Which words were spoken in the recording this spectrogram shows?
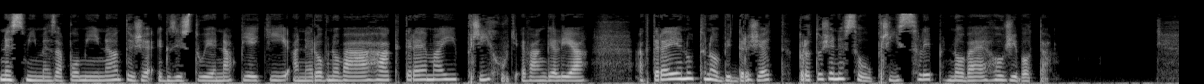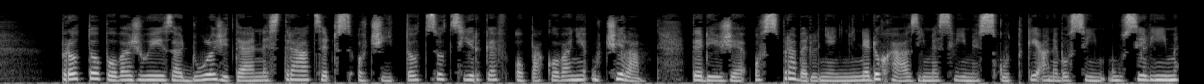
Nesmíme zapomínat, že existuje napětí a nerovnováha, které mají příchuť Evangelia a které je nutno vydržet, protože nesou příslip nového života. Proto považuji za důležité nestrácet z očí to, co církev opakovaně učila, tedy že o spravedlnění nedocházíme svými skutky anebo svým úsilím,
